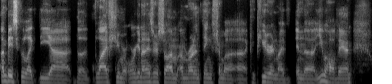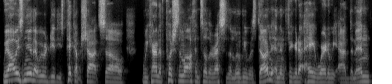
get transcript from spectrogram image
I'm basically like the uh the live streamer organizer so i'm i'm running things from a, a, computer in my in the u-haul van. We always knew that we would do these pickup shots so we kind of pushed them off until the rest of the movie was done and then figured out hey where do we add them in?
